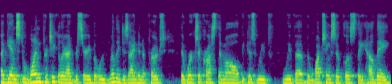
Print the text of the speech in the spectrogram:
against one particular adversary, but we've really designed an approach that works across them all because we've we've uh, been watching so closely how they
